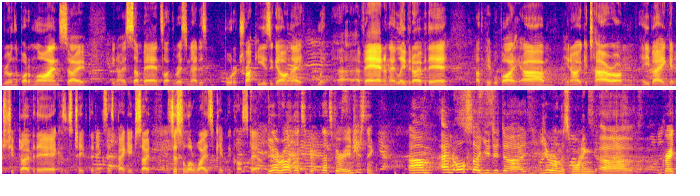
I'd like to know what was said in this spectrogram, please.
ruin the bottom line. So, you know, some bands like the Resignators bought a truck years ago and they uh, a van and they leave it over there. Other people buy, um, you know, a guitar on eBay and get it shipped over there because it's cheaper than excess baggage. So, it's just a lot of ways of keeping the cost down. Yeah, right. That's ve- that's very interesting. Um, and also, you did uh, you were on this morning. Uh, great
